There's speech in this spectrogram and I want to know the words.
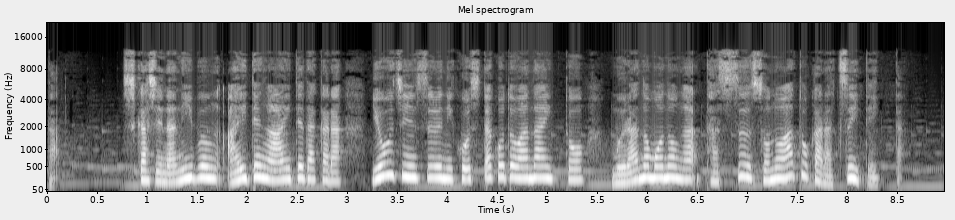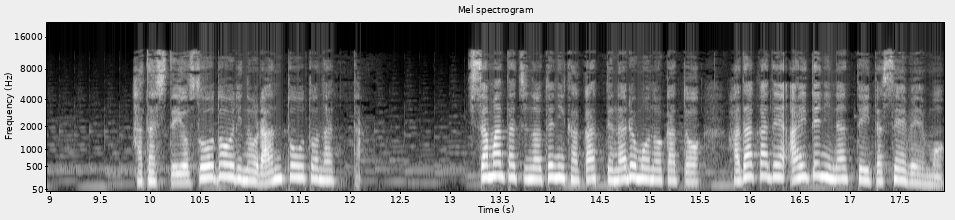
た。しかし何分相手が相手だから用心するに越したことはないと村の者が多数その後からついていった。果たして予想通りの乱闘となった。貴様たちの手にかかってなるものかと裸で相手になっていた清兵衛も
